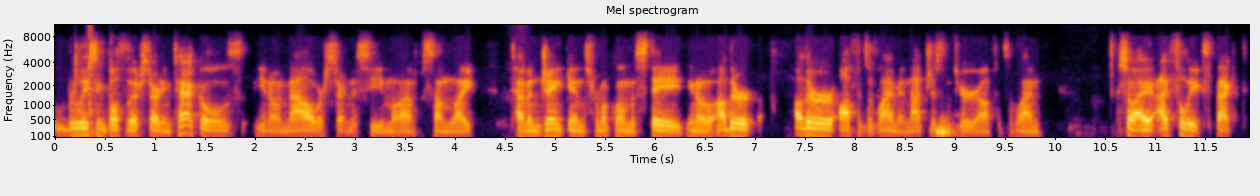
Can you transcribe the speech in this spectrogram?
releasing both of their starting tackles, you know now we're starting to see some like Teven Jenkins from Oklahoma State, you know other other offensive linemen, not just interior offensive line. So I, I fully expect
